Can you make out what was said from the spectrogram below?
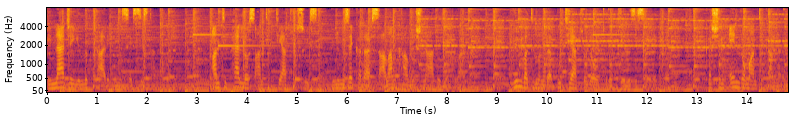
binlerce yıllık tarihin sessiz tanıkları. Antipellos Antik Tiyatrosu ise günümüze kadar sağlam kalmış nadir yapılardan. Gün batımında bu tiyatroda oturup denizi seyretmek, Kaş'ın en romantik anlarından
